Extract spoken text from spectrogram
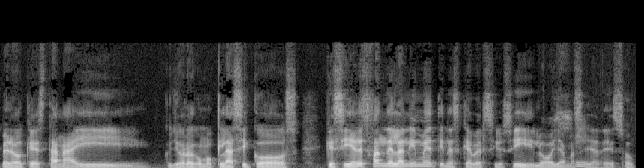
pero que están ahí, yo creo como clásicos, que si eres fan del anime tienes que ver sí o sí, y luego ya más Sí. allá de eso,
